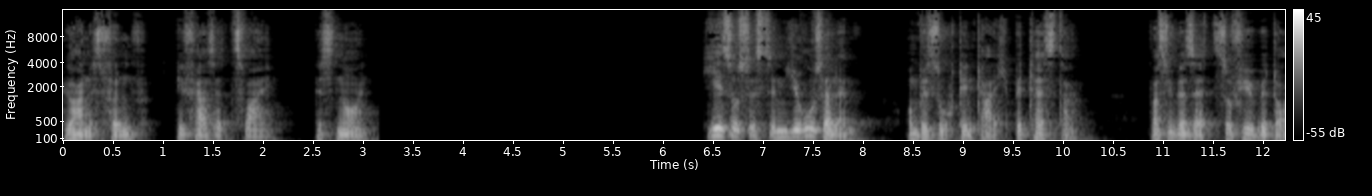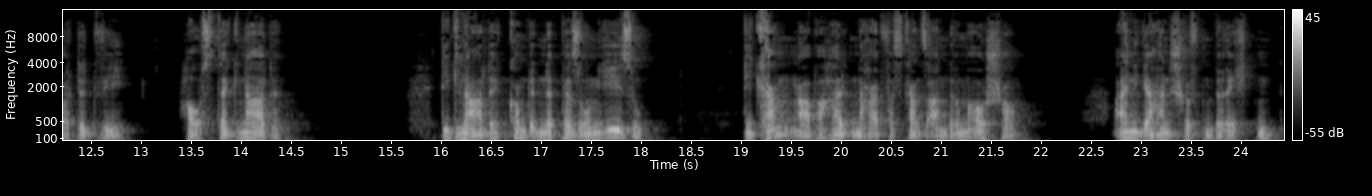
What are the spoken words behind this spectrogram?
Johannes 5, die Verse 2 bis 9. Jesus ist in Jerusalem und besucht den Teich Bethesda, was übersetzt so viel bedeutet wie Haus der Gnade. Die Gnade kommt in der Person Jesu. Die Kranken aber halten nach etwas ganz anderem Ausschau. Einige Handschriften berichten,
